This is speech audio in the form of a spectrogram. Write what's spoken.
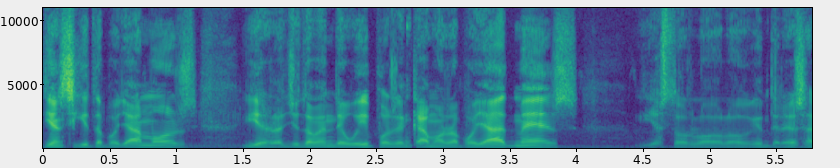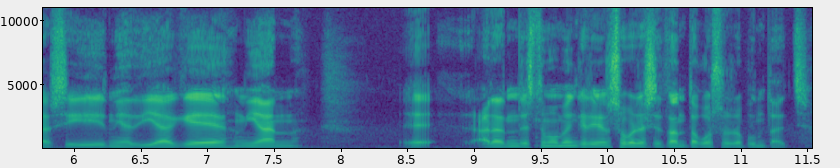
i han seguit apoyant-nos i l'Ajuntament d'avui pues, encara ens ha apoyat més i esto és lo, que interessa. Sí, n'hi ha dia que n'hi ha... Eh, ara, en aquest moment, ha sobre 70 gossos apuntats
